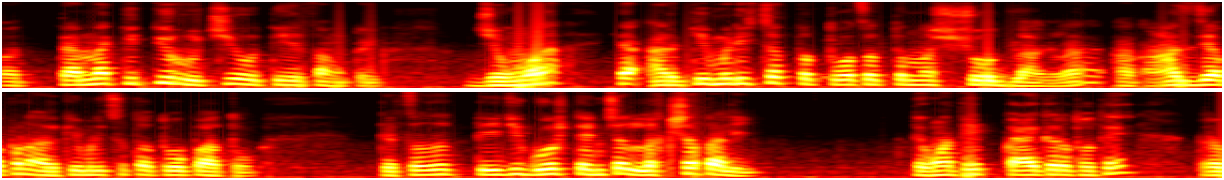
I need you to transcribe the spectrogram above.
त्यांना किती रुची होती हे सांगतोय. जेव्हा ह्या आर्किमिडीजच्या तत्वाचा त्यांना शोध लागला. आज जे आपण आर्किमिडीचं तत्व पाहतो त्याचं जर ते जी गोष्ट त्यांच्या लक्षात आली तेव्हा ते काय करत होते? तर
